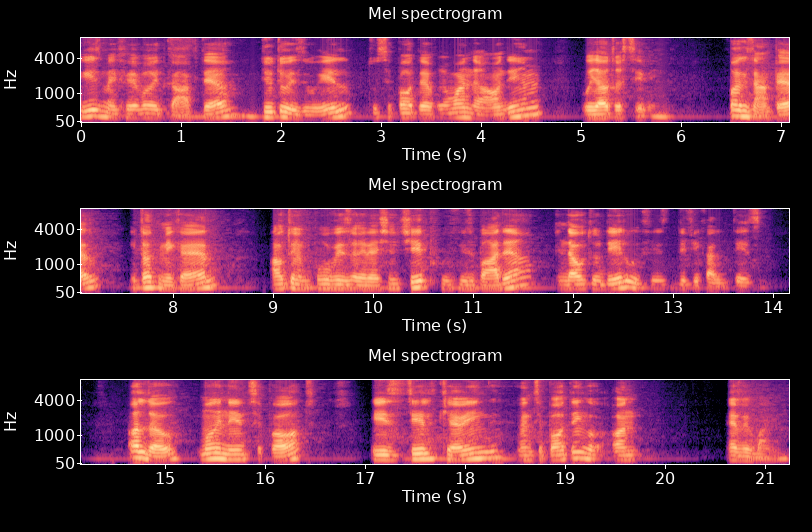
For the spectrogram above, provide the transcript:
He is my favorite character due to his will to support everyone around him without receiving. For example, he taught Michael how to improve his relationship with his brother and how to deal with his difficulties. Although Morrie needs support, he is still caring and supporting on everyone.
